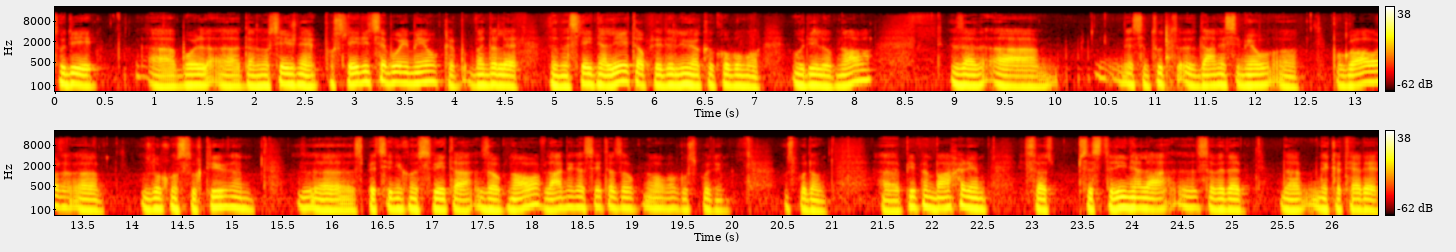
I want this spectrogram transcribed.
tudi a, bolj daljnosežne posledice bo imel, ker vendarle za naslednja leta opredeljuje, kako bomo vodili obnovo. Za, a, Jaz sem tudi eh, danes imel uh, pogovor uh, zelo konstruktiven z, uh, s predsednikom sveta za obnovo, vladnega sveta za obnovo, gospodin, gospodom uh, Pipenbacherjem. Sva se strinjala, seveda, da nekatere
